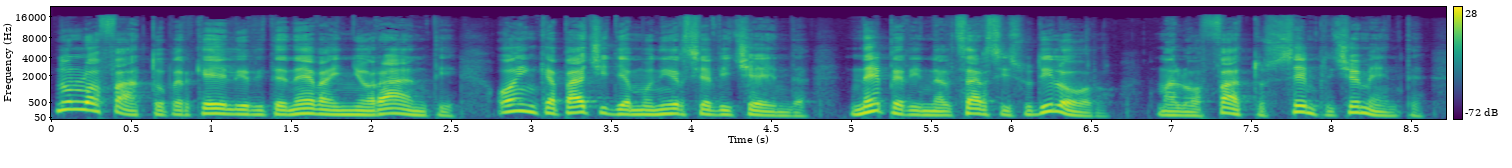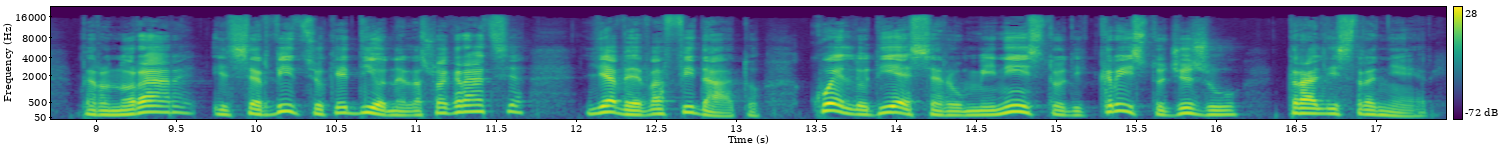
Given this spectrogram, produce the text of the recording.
Non lo ha fatto perché li riteneva ignoranti o incapaci di ammonirsi a vicenda, né per innalzarsi su di loro, ma lo ha fatto semplicemente per onorare il servizio che Dio nella sua grazia gli aveva affidato, quello di essere un ministro di Cristo Gesù tra gli stranieri.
